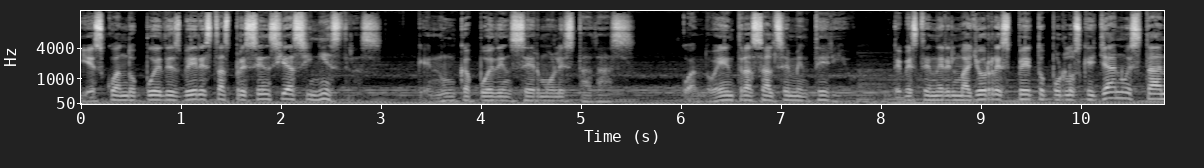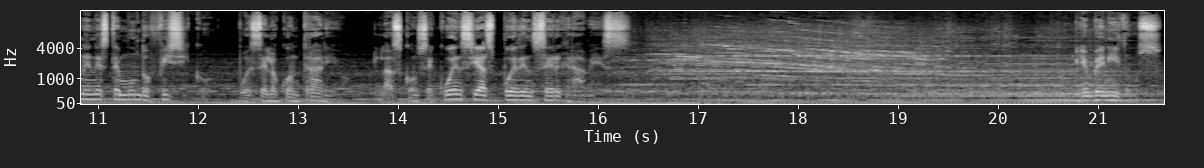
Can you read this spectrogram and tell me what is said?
y es cuando puedes ver estas presencias siniestras que nunca pueden ser molestadas. Cuando entras al cementerio, debes tener el mayor respeto por los que ya no están en este mundo físico, pues de lo contrario, las consecuencias pueden ser graves. Bienvenidos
